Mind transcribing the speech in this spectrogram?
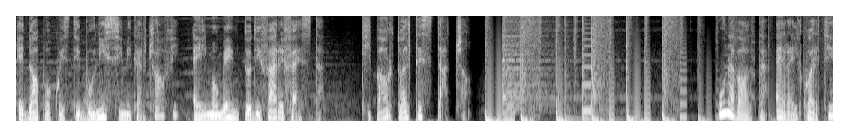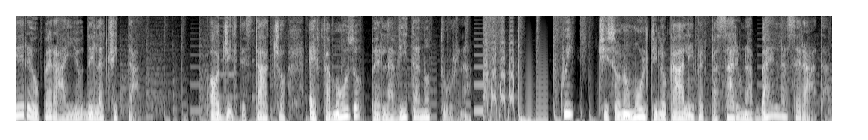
E dopo questi buonissimi carciofi è il momento di fare festa. Ti porto al testaccio. Una volta era il quartiere operaio della città. Oggi il testaccio è famoso per la vita notturna. Qui ci sono molti locali per passare una bella serata.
